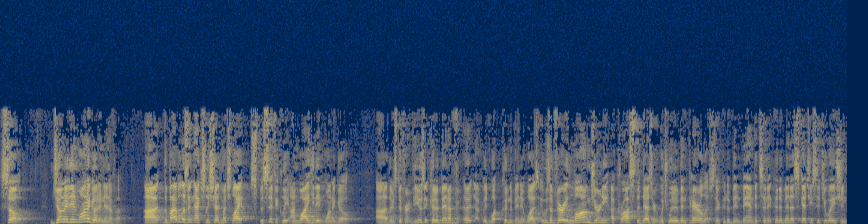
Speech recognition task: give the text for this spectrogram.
So, Jonah didn't want to go to Nineveh. Uh, the Bible doesn't actually shed much light specifically on why he didn't want to go. Uh, there's different views. It could have been a, uh, what couldn't have been. It was. It was a very long journey across the desert, which would have been perilous. There could have been bandits and it could have been a sketchy situation.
